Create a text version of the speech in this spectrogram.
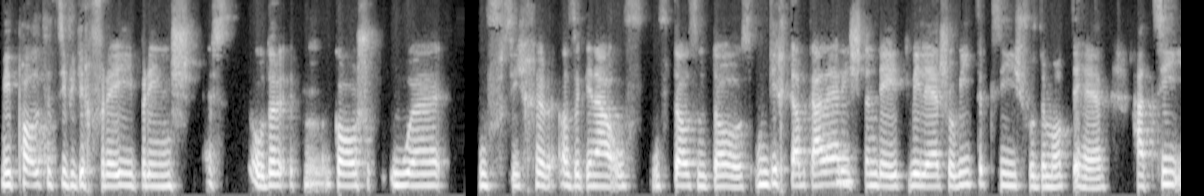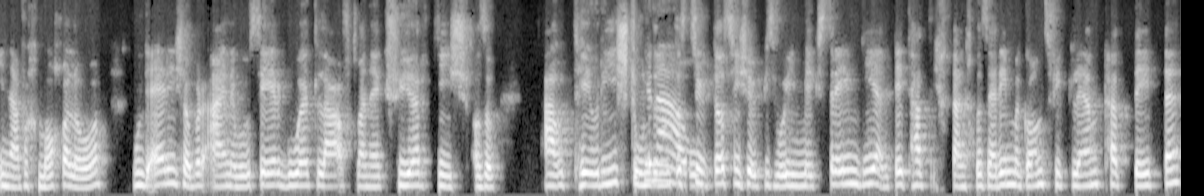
wir behalten sie für dich frei, bringst oder gehst uhr auf sicher, also genau auf, auf das und das. Und ich glaube, gell, er mhm. ist dann dort, weil er schon weiter war von der Mathe her, hat sie ihn einfach machen lassen. Und er ist aber einer, der sehr gut läuft, wenn er geführt ist. Also auch Theoriestunden genau. und das Zeug, das ist etwas, was ihm extrem dient. Dort hat, ich denke, dass er immer ganz viel gelernt hat dort.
